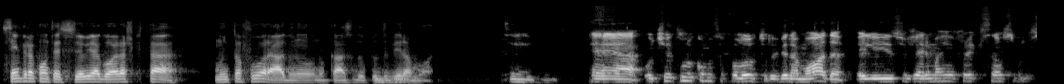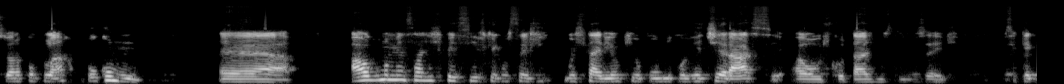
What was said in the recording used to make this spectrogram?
sempre aconteceu e agora acho que está muito aflorado no, no, caso do Tudo Vira Moda. Sim. É, o título, como você falou, Tudo Vira Moda, ele sugere uma reflexão sobre o que se torna popular ou comum. É, alguma mensagem específica que vocês gostariam que o público retirasse ao escutar as músicas de vocês? Você quer,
